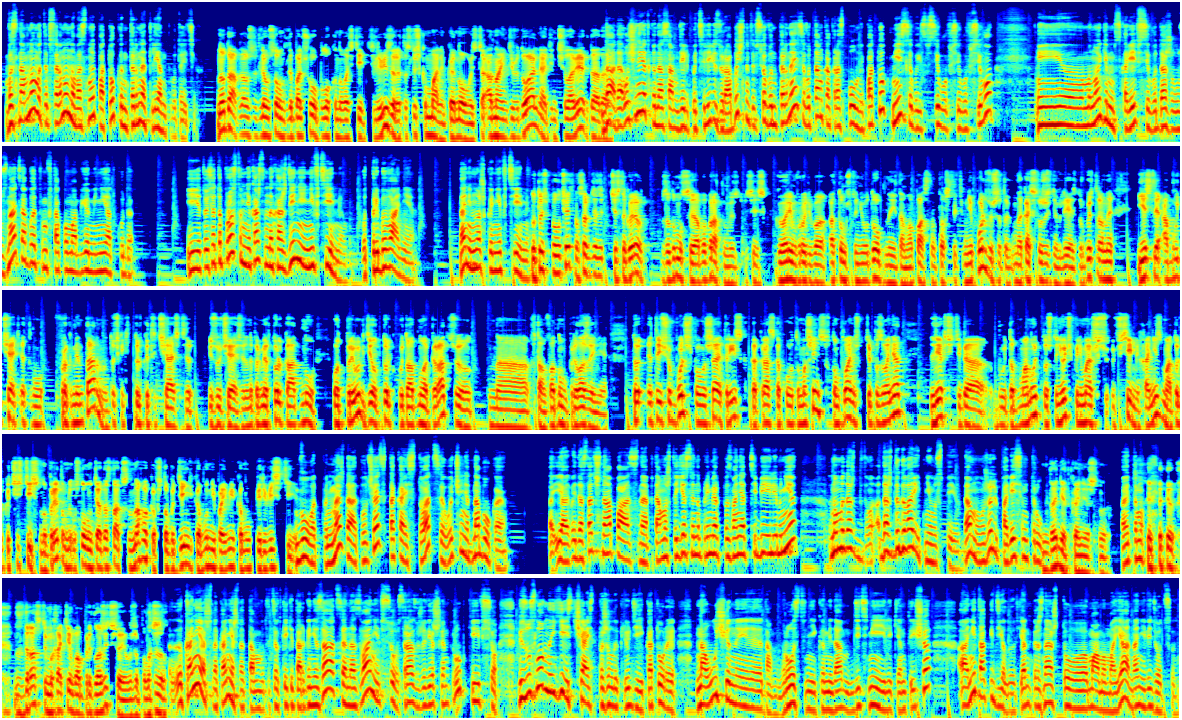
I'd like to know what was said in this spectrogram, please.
В основном это все равно новостной поток интернет-лент вот этих. Ну да, потому что для условно для большого блока новостей телевизора это слишком маленькая новость. Она индивидуальная, один человек, да, да. Да, да, очень редко на самом деле по телевизору. Обычно это все в интернете. Вот там как раз полный поток, месиво из всего-всего-всего. И э, многим, скорее всего, даже узнать об этом в таком объеме неоткуда. И то есть это просто, мне кажется, нахождение не в теме, вот пребывание да, немножко не в теме. Ну, то есть, получается, на самом деле, честно говоря, вот задумался об обратном. Мы здесь говорим вроде бы о том, что неудобно и там опасно, то, что этим не пользуешься, это на качество жизни влияет. С другой стороны, если обучать этому фрагментарно, то есть какие-то только ты части изучаешь, или, например, только одну, вот привык делать только какую-то одну операцию на, там, в одном приложении, то это еще больше повышает риск как раз какого-то мошенничества в том плане, что тебе позвонят, легче тебя будет обмануть, потому что ты не очень понимаешь все механизмы, а только частично. Но при этом, условно, у тебя достаточно навыков, чтобы деньги кому не пойми, кому перевести. Вот, понимаешь, да, получается такая ситуация очень однобокая и, и достаточно опасная, потому что если, например, позвонят тебе или мне, ну, мы даже, даже договорить не успеют, да, мы уже повесим труп. Да нет, конечно. Поэтому... Здравствуйте, мы хотим вам предложить, все, я уже положил. Э, конечно, конечно, там вот эти вот какие-то организации, названия, все, сразу же вешаем трубки и все. Безусловно, есть часть пожилых людей, которые научены там родственниками, да, детьми или кем-то еще, они так и делают. Я, например, знаю, что мама моя, она не ведется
